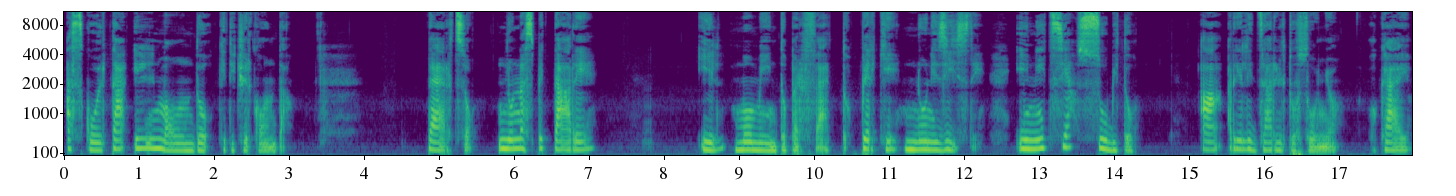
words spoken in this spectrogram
ascolta il mondo che ti circonda. Terzo, non aspettare il momento perfetto perché non esiste. Inizia subito a realizzare il tuo sogno, ok?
